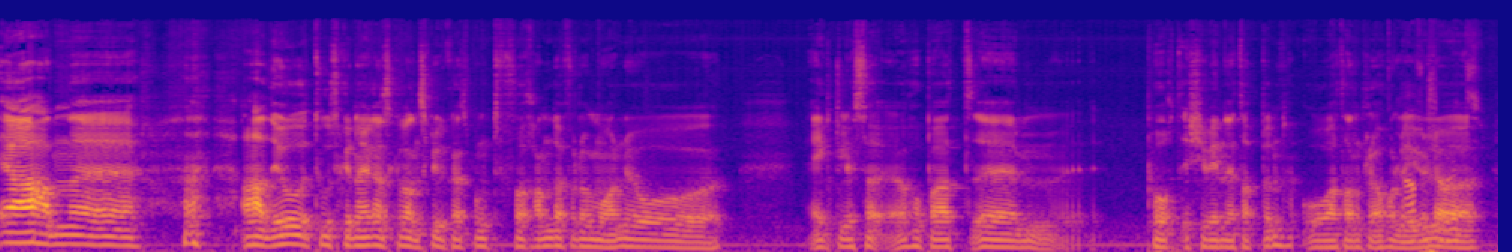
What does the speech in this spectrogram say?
Ja, han øh, Han hadde jo to sekunder et ganske vanskelig utgangspunkt for han, da, for da må han jo egentlig håpe at um, Port ikke vinner etappen, og at han klarer å holde hjulet. så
